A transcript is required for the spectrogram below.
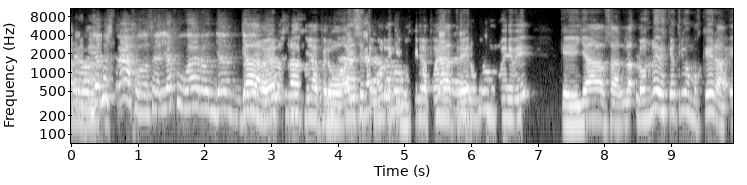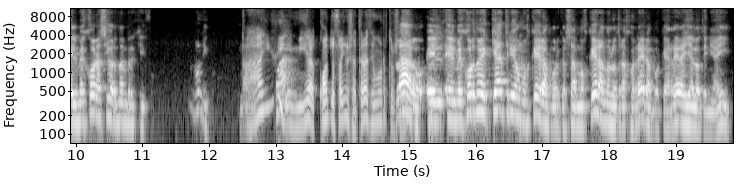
pero- ya los trajo, o sea, ya jugaron, ya. ya Claro, ya los trajo ya, pero hay ese Ya temor de que Mosquera pueda traer un, tradición. un 9 que ya, o sea, la- los 9 que ha traído Mosquera, el mejor ha sido Hernán Regifo. El único. Ay, mira, cuántos años atrás hemos retrocedido. Claro, el, el mejor 9 que ha traído Mosquera, porque, o sea, Mosquera no lo trajo Herrera, porque Herrera ya lo tenía ahí.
